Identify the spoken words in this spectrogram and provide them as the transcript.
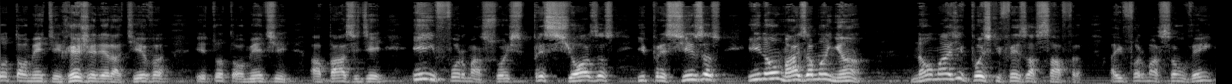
totalmente regenerativa e totalmente à base de informações preciosas e precisas e não mais amanhã, não mais depois que fez a safra. A informação vem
